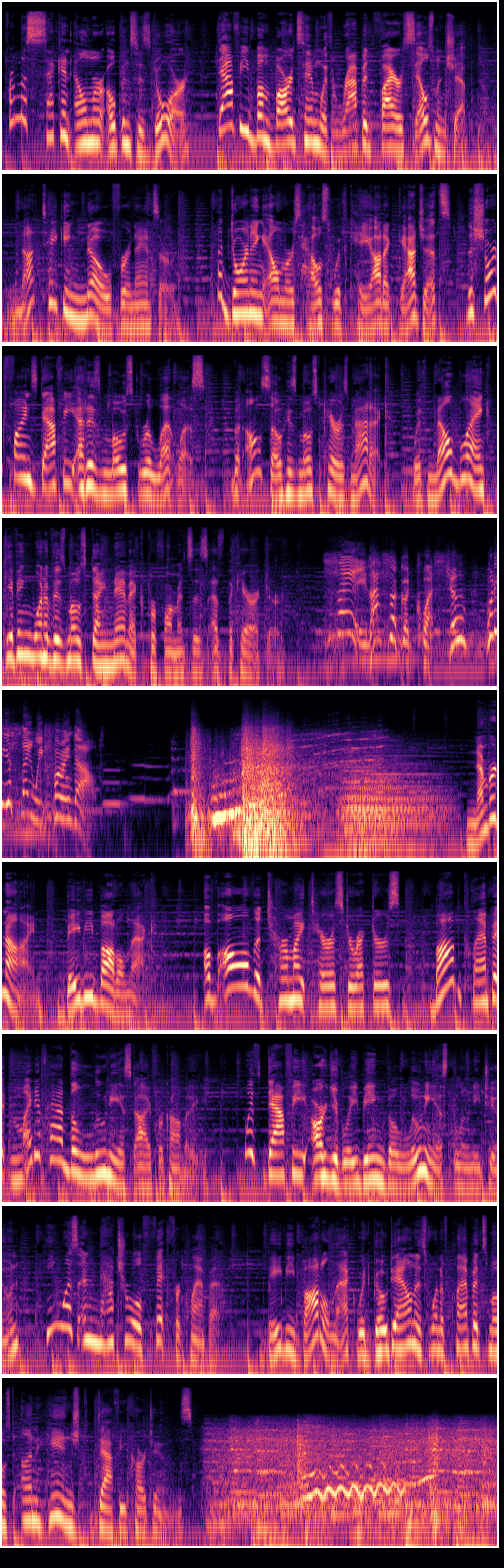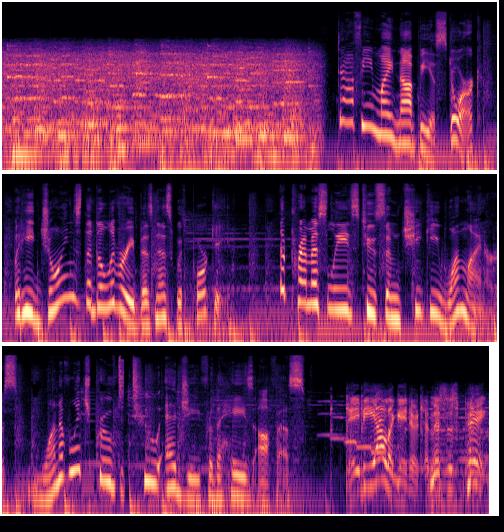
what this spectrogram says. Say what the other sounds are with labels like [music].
From the second Elmer opens his door, Daffy bombards him with rapid fire salesmanship, not taking no for an answer. Adorning Elmer's house with chaotic gadgets, the short finds Daffy at his most relentless, but also his most charismatic, with Mel Blanc giving one of his most dynamic performances as the character. Say, that's a good question. What do you say we find out? Number 9. Baby Bottleneck. Of all the Termite Terrace directors, Bob Clampett might have had the looniest eye for comedy. With Daffy arguably being the looniest Looney Tune, he was a natural fit for Clampett. Baby Bottleneck would go down as one of Clampett's most unhinged Daffy cartoons. Daffy might not be a stork, but he joins the delivery business with Porky. The premise leads to some cheeky one liners, one of which proved too edgy for the Hays office. Baby alligator to Mrs. Pig.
